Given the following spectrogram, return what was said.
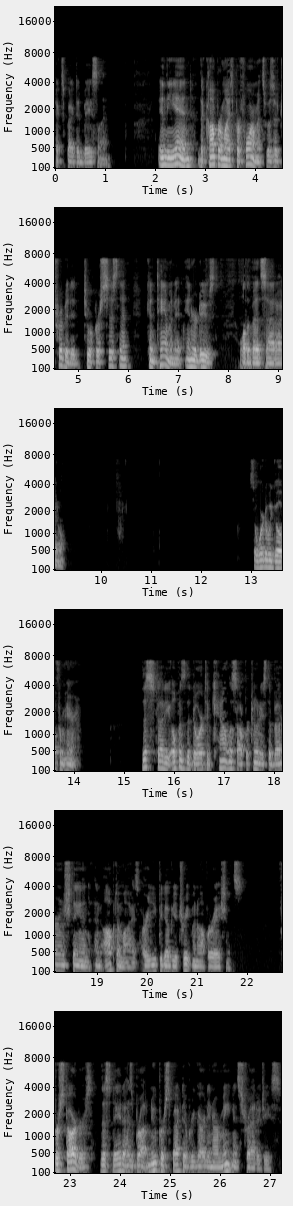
expected baseline. In the end, the compromised performance was attributed to a persistent contaminant introduced while the bed sat idle. So where do we go from here? This study opens the door to countless opportunities to better understand and optimize our UPW treatment operations. For starters, this data has brought new perspective regarding our maintenance strategies.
